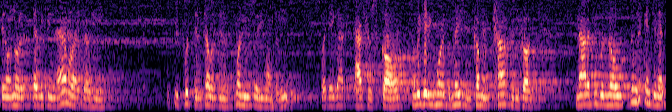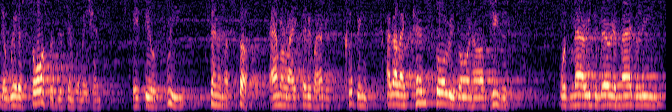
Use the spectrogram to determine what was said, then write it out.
they don't know that everything the Amorite does, he, he puts the intelligence in front of you so he won't believe it. But they got actual skulls. And we're getting more information coming constantly because now that people know through the internet that we're the source of this information, they feel free sending us stuff. Amorites, everybody. I got clippings. I got like 10 stories on how Jesus was married to Mary Magdalene.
